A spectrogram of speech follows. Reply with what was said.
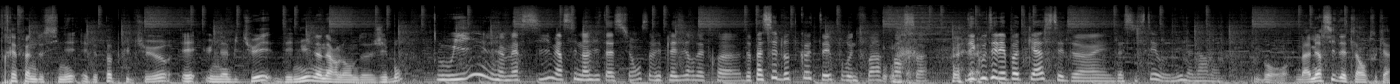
très fan de ciné et de pop culture et une habituée des Nuits Nanarland. J'ai bon Oui, merci, merci de l'invitation. Ça fait plaisir d'être, euh, de passer de l'autre côté pour une fois, à force euh, d'écouter les podcasts et de- et d'assister aux nuits Nanarland. Bon, bah merci d'être là en tout cas.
